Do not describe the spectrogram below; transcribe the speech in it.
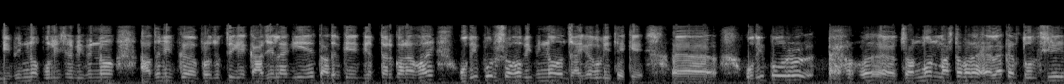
বিভিন্ন পুলিশের বিভিন্ন আধুনিক প্রযুক্তিকে কাজে লাগিয়ে তাদেরকে গ্রেপ্তার করা হয় উদয়পুর সহ বিভিন্ন জায়গাগুলি থেকে। উদয়পুর আহ, চন্মন মাস্টারপাড়া এলাকার তুলসী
